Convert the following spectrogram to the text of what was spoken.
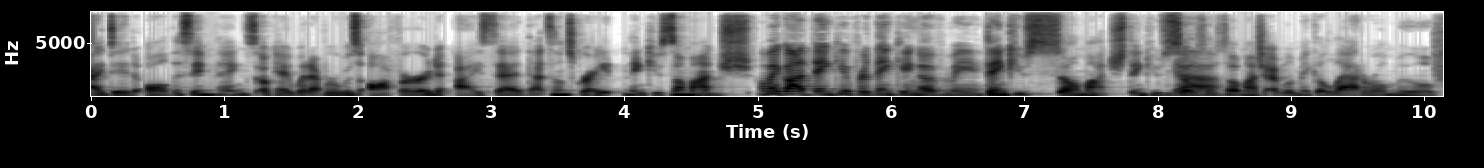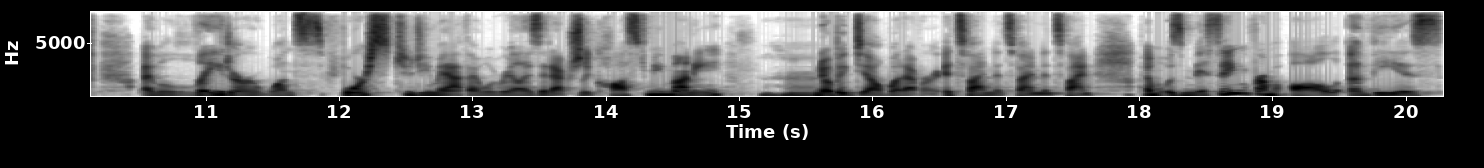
I did all the same things. Okay, whatever was offered, I said, that sounds great. Thank you so Mhm. much. Oh my God, thank you for thinking of me. Thank you so much. Thank you so, Yeah. so, so much. I will make a lateral move. I will later, once forced to do math, I will realize it actually cost me money. Mhm. No big deal. Whatever. It's fine. It's fine. It's fine. And what was missing from all of these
